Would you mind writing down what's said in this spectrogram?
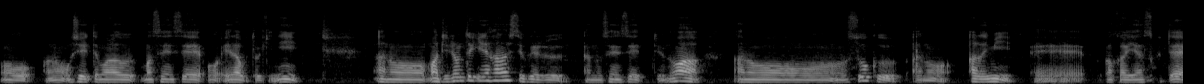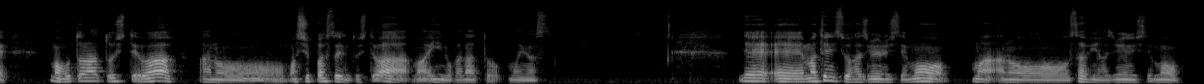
をあの教えてもらう、まあ、先生を選ぶときにあの、まあ、理論的に話してくれるあの先生っていうのはあのすごくあのある意味、えー、分かりやすくて、まあ、大人としてはあの、まあ、出発点としては、まあ、いいのかなと思います。で、えーまあ、テニスを始めるにしても、まあ、あのサーフィンを始めるにしても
